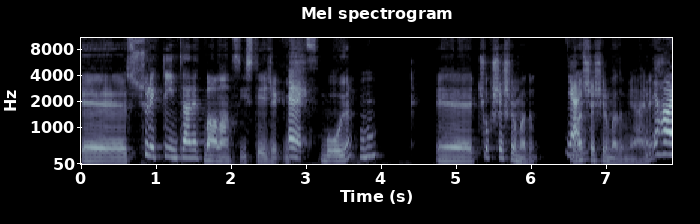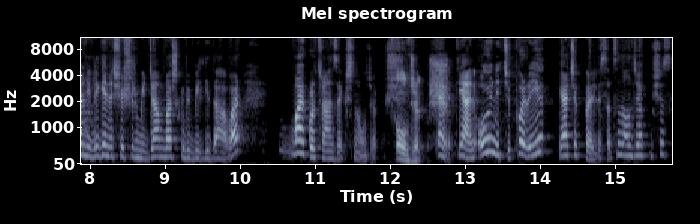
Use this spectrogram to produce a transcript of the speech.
Ee, sürekli internet bağlantısı isteyecekmiş Evet. bu oyun. Hı hı. Ee, çok şaşırmadım. Buna Yani şaşırmadım yani. E, haliyle gene şaşırmayacağım başka bir bilgi daha var. Microtransaction olacakmış. Olacakmış. Evet yani oyun içi parayı gerçek parayla satın alacakmışız.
